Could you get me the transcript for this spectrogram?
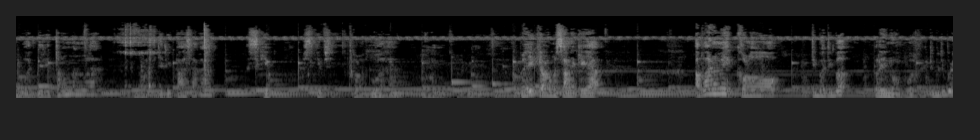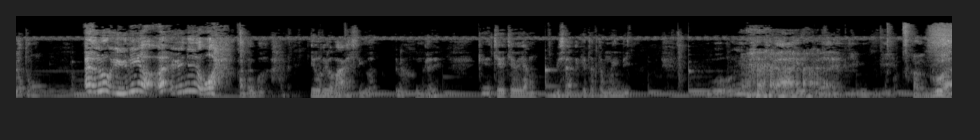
buat jadi temen lah buat jadi pasangan skip skip sih kalau gue Hmm. apalagi kalau misalnya kayak apa namanya kalau tiba-tiba Lino gue tiba-tiba datang eh lu ini ya eh ini ya wah kata gue il il parah sih gue aduh enggak deh. Kayak cewek-cewek yang bisa kita temuin di gue enggak itu anjing. Kalau gue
